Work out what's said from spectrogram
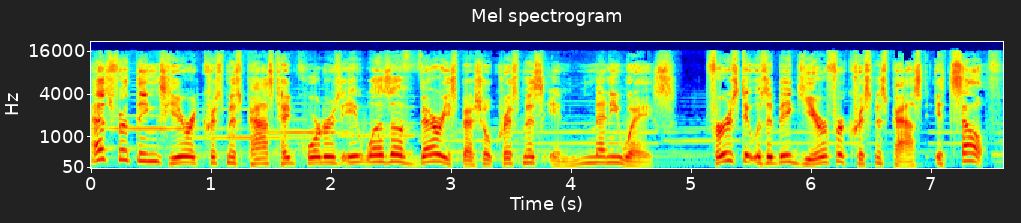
As for things here at Christmas Past headquarters, it was a very special Christmas in many ways. First, it was a big year for Christmas Past itself.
